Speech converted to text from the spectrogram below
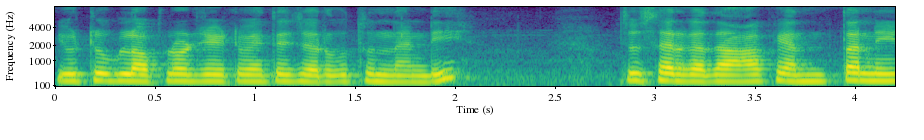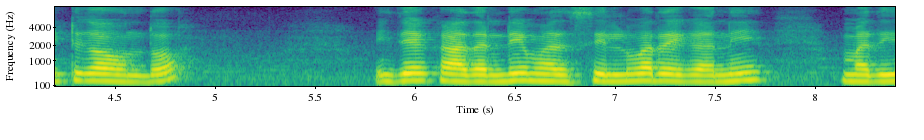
యూట్యూబ్లో అప్లోడ్ చేయడం అయితే జరుగుతుందండి. చూసారు కదా ఆకు ఎంత నీట్గా ఉందో. ఇదే కాదండి మరి సిల్వరే కానీ మరి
